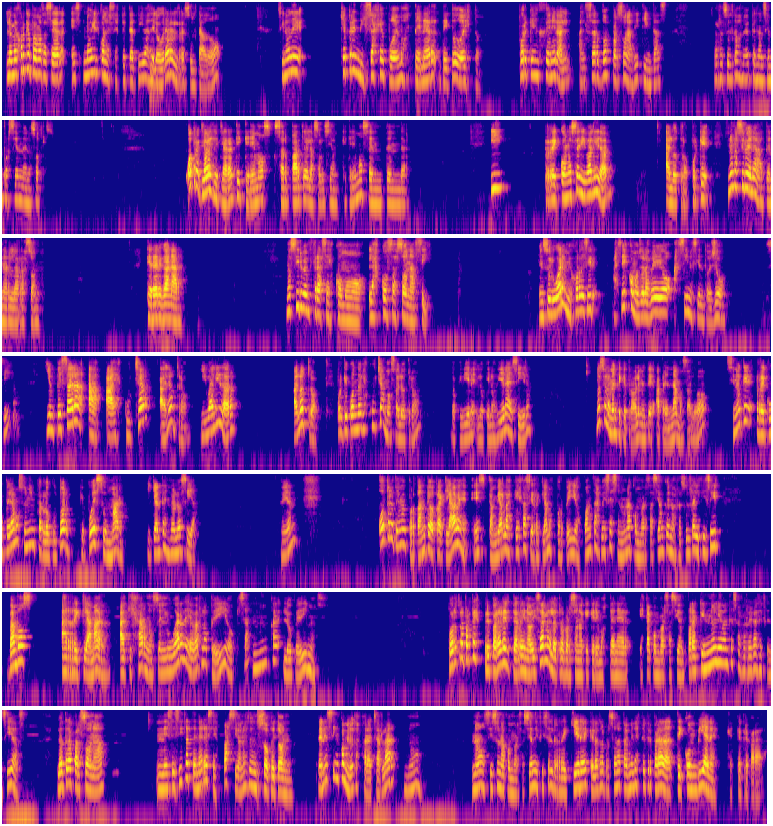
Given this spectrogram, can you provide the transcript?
lo mejor que podemos hacer es no ir con las expectativas de lograr el resultado, sino de qué aprendizaje podemos tener de todo esto. Porque en general, al ser dos personas distintas, los resultados no dependen 100% de nosotros. Otra clave es declarar que queremos ser parte de la solución, que queremos entender. Y reconocer y validar al otro, porque no nos sirve nada tener la razón. Querer ganar. No sirven frases como las cosas son así. En su lugar es mejor decir, así es como yo las veo, así me siento yo. ¿Sí? Y empezar a, a escuchar al otro y validar al otro. Porque cuando le escuchamos al otro, lo que, viene, lo que nos viene a decir no solamente que probablemente aprendamos algo, sino que recuperamos un interlocutor que puede sumar y que antes no lo hacía. ¿Bien? Otro tema importante, otra clave, es cambiar las quejas y reclamos por pedidos. ¿Cuántas veces en una conversación que nos resulta difícil vamos a reclamar, a quejarnos en lugar de haberlo pedido? Quizá nunca lo pedimos. Por otra parte, es preparar el terreno, avisarle a la otra persona que queremos tener esta conversación para que no levante esas barreras defensivas. La otra persona necesita tener ese espacio, no es de un sopetón. ¿Tenés cinco minutos para charlar? No. No, si es una conversación difícil, requiere que la otra persona también esté preparada. Te conviene que esté preparada.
